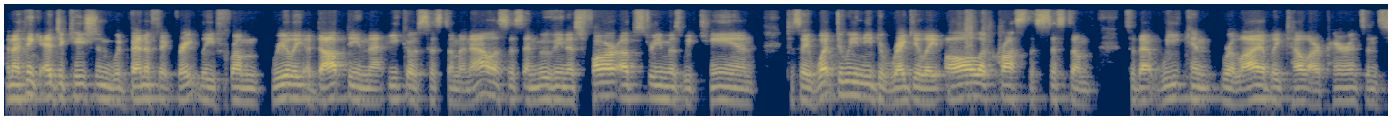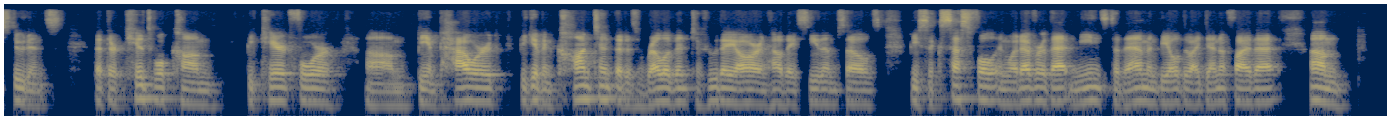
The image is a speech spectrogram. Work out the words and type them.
And I think education would benefit greatly from really adopting that ecosystem analysis and moving as far upstream as we can to say, what do we need to regulate all across the system so that we can reliably tell our parents and students that their kids will come, be cared for, um, be empowered, be given content that is relevant to who they are and how they see themselves, be successful in whatever that means to them and be able to identify that. Um,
